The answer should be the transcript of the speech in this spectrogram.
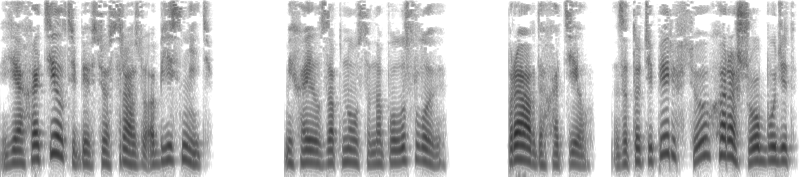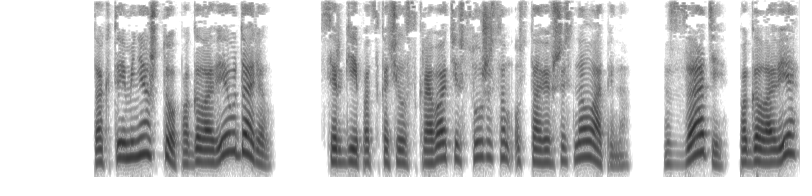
Я хотел тебе все сразу объяснить». Михаил запнулся на полуслове. «Правда хотел. Зато теперь все хорошо будет». «Так ты меня что, по голове ударил?» Сергей подскочил с кровати с ужасом, уставившись на Лапина. «Сзади? По голове?»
